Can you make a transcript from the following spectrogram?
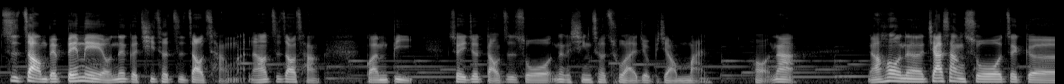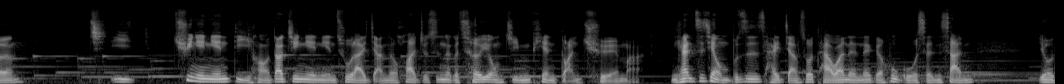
制造北北美有那个汽车制造厂嘛，然后制造厂关闭，所以就导致说那个新车出来就比较慢。好，那。然后呢，加上说这个，以去年年底哈到今年年初来讲的话，就是那个车用晶片短缺嘛。你看之前我们不是才讲说台湾的那个护国神山，有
